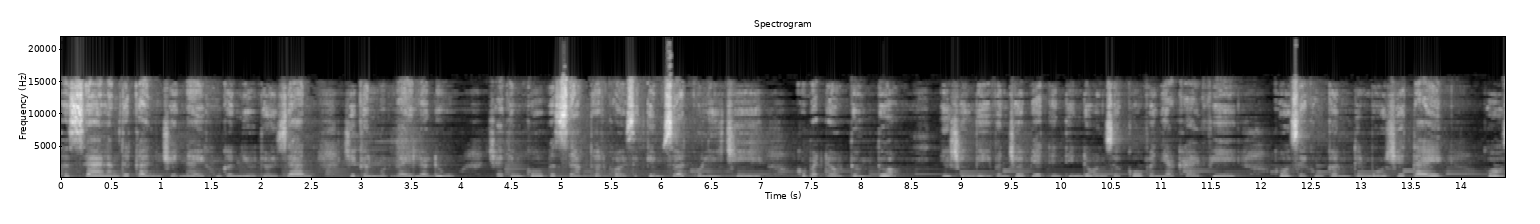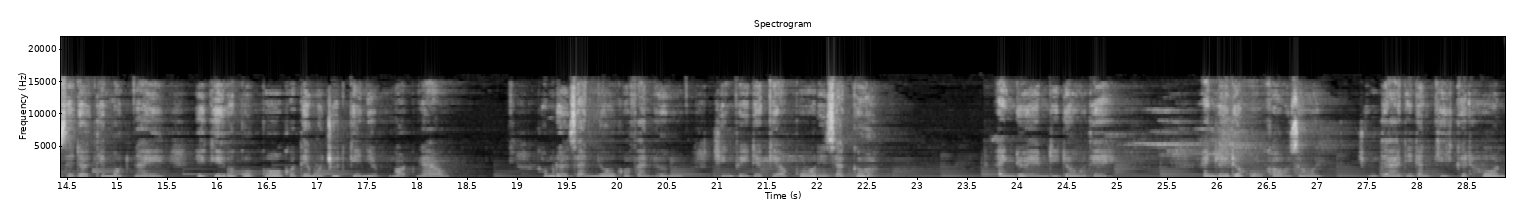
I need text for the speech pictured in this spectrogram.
Thật ra làm tất cả những chuyện này không cần nhiều thời gian, chỉ cần một ngày là đủ. Trái tim cô bất giác thoát khỏi sự kiểm soát của lý trí. Cô bắt đầu tưởng tượng, nếu Trịnh Vĩ vẫn chưa biết đến tin đồn giữa cô và nhà khải Phi, cô sẽ không cần tuyên bố chia tay. Cô sẽ đợi thêm một ngày để ký ức của cô có thêm một chút kỷ niệm ngọt ngào. Không đợi Giản Nhu có phản ứng, Trình Vĩ đã kéo cô đi ra cửa. Anh đưa em đi đâu thế? Anh lấy được hộ khẩu rồi, chúng ta đi đăng ký kết hôn.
